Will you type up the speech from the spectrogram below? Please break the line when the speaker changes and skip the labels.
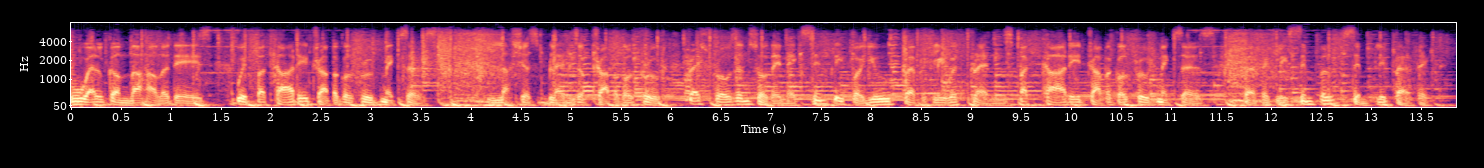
Welcome the holidays with Bacardi Tropical Fruit Mixers. Luscious blends of tropical fruit, fresh frozen so they make simply for you, perfectly with friends. Bacardi Tropical Fruit Mixers. Perfectly simple, simply perfect.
